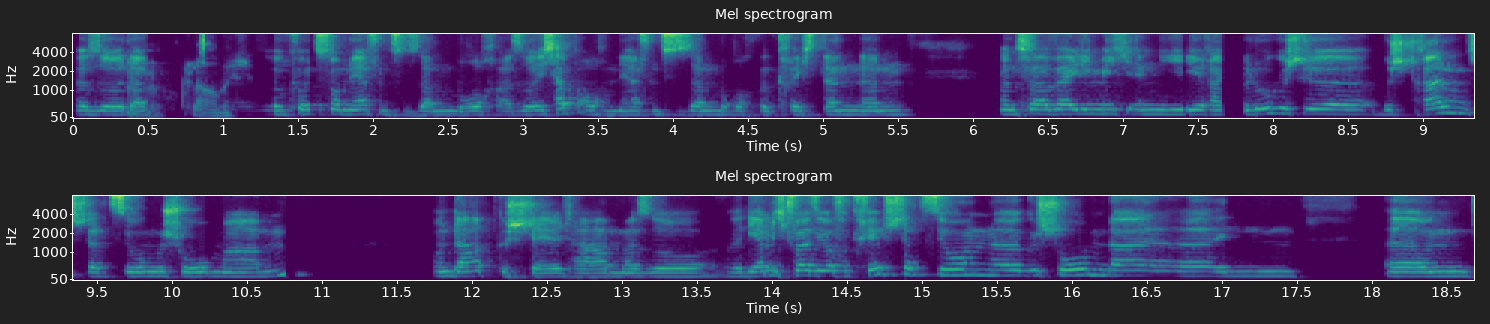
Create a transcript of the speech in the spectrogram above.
Also da ja, glaube ich. Also kurz vorm Nervenzusammenbruch. Also ich habe auch einen Nervenzusammenbruch gekriegt dann. Ähm, und zwar, weil die mich in die radiologische Bestrahlungsstation geschoben haben und da abgestellt haben. Also die haben mich quasi auf eine Krebsstation äh, geschoben da äh, in, äh, und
